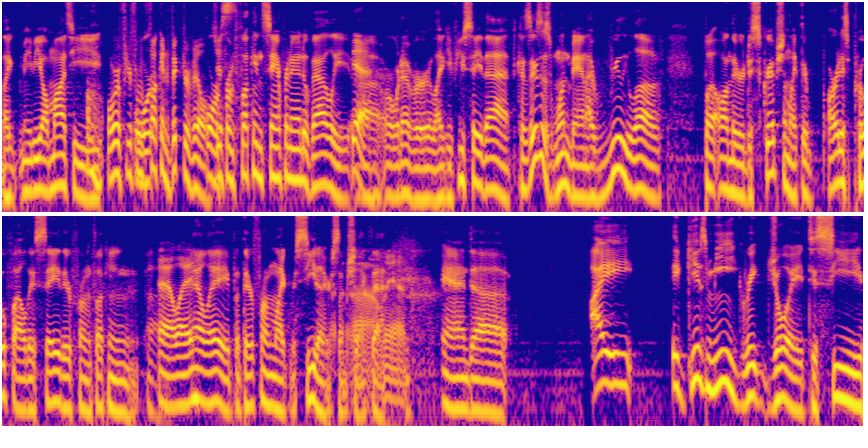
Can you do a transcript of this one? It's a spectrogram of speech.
like maybe El Monte or if you're from or, fucking Victorville or just from fucking San Fernando Valley Yeah. uh, or whatever. Like if you say that cuz there's this one band I really love but on their description like their artist profile they say they're from fucking uh, LA? LA but they're from like Reseda or some shit like Oh, that. man. And uh I it gives me great joy to see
